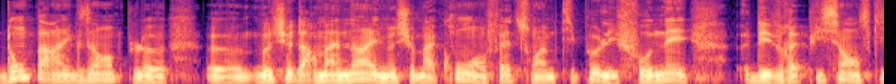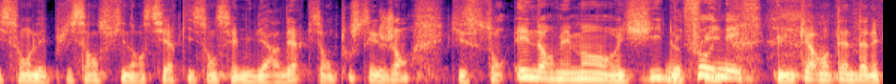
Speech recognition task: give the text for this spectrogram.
dont par exemple euh, Monsieur Darmanin et Monsieur Macron en fait sont un petit peu les faunés des vraies puissances, qui sont les puissances financières, qui sont ces milliardaires, qui sont tous ces gens qui se sont énormément enrichis depuis une quarantaine d'années.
